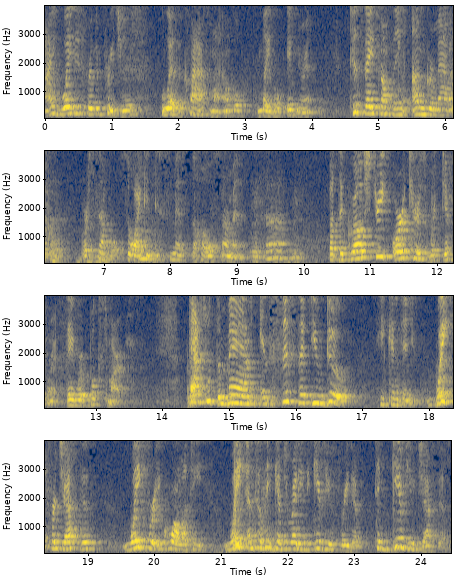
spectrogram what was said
I waited for the preachers, who as a class my uncle labeled ignorant, to say something ungrammatical or simple so I could dismiss the whole sermon. But the Grove Street orators were different. They were book smart. That's what the man insists that you do, he continued. Wait for justice, wait for equality, wait until he gets ready to give you freedom, to give you justice,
